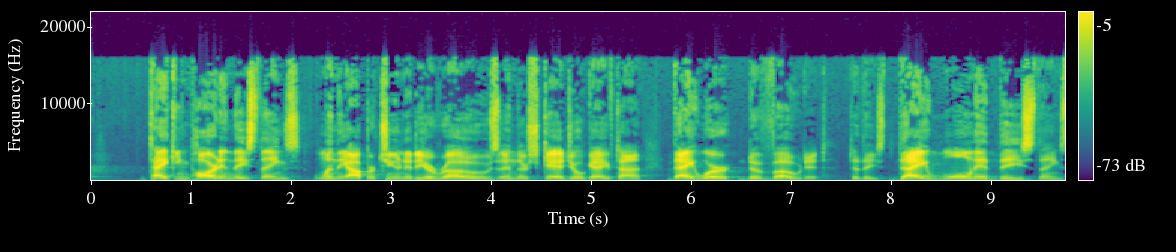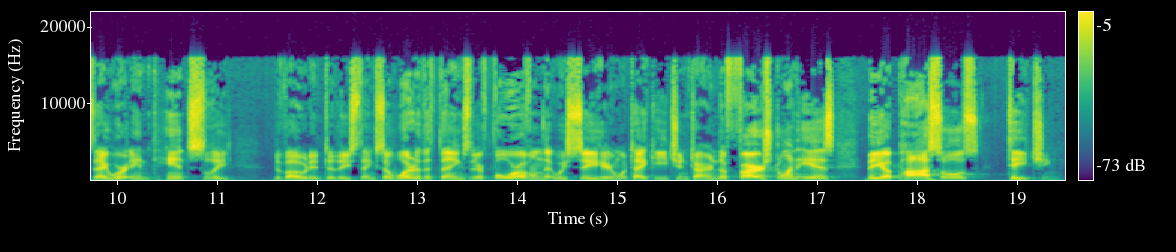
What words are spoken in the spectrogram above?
taking part in these things when the opportunity arose and their schedule gave time. They were devoted to these. They wanted these things. They were intensely devoted to these things. So, what are the things? There are four of them that we see here, and we'll take each in turn. The first one is the apostles' teaching.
